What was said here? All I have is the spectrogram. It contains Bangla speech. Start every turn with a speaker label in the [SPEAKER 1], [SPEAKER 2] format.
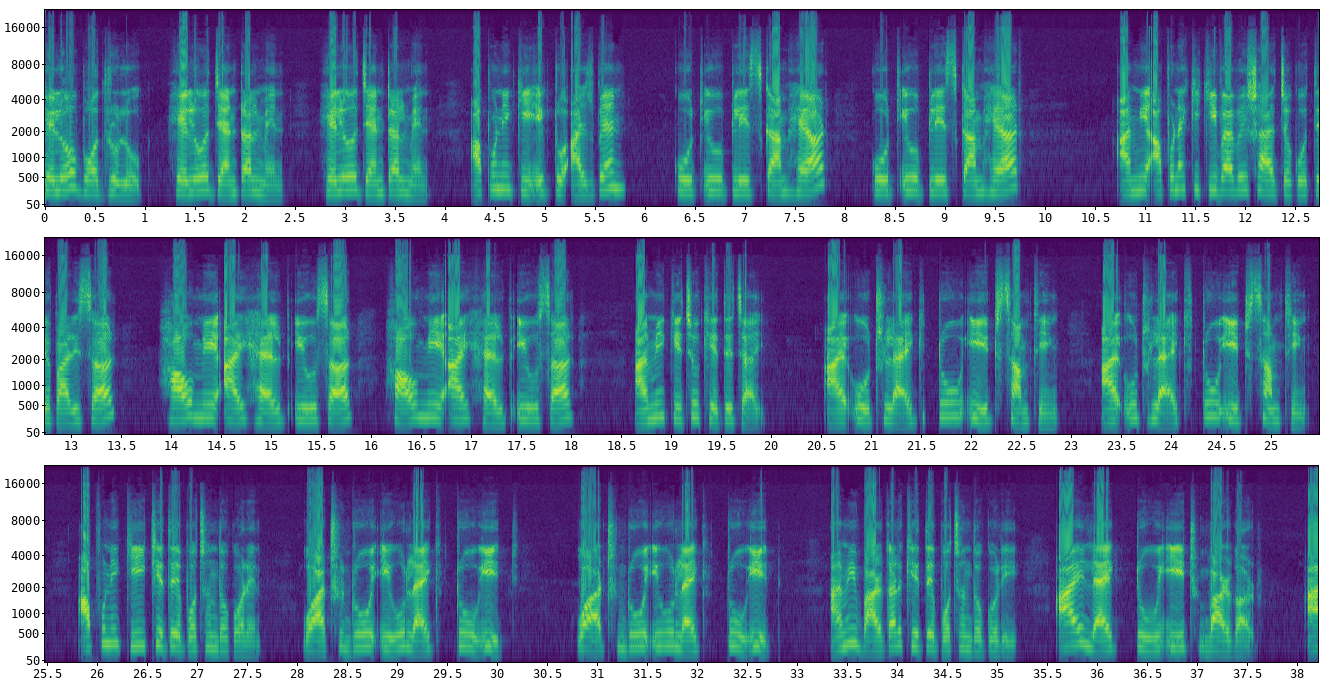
[SPEAKER 1] হ্যালো ভদ্রলোক। হ্যালো জেন্টালম্যান হ্যালো জেন্টালম্যান আপনি কি একটু আসবেন? Could you please come here could you please come here আমি আপনাকে কীভাবে সাহায্য করতে পারি sir how may I help you sir how may I help you sir আমি কিছু খেতে চাই। I would like to eat something I would like to eat something আপনি কি খেতে পছন্দ করেন? What do you like to eat what do you like to eat আমি বার্গার খেতে পছন্দ করি। I like to eat burger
